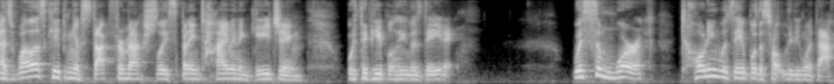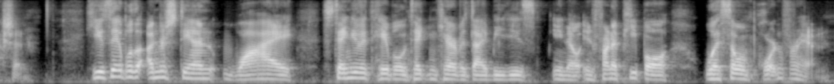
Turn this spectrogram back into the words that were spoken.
as well as keeping him stuck from actually spending time and engaging with the people he was dating. With some work, Tony was able to start leading with action. He was able to understand why staying at the table and taking care of his diabetes, you know, in front of people was so important for him.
